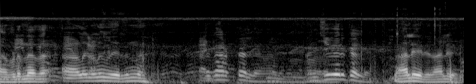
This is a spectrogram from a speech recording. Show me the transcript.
അവിടുന്ന് ആളുകൾ വരുന്നു. നാല് പേര് നാല് പേര്.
